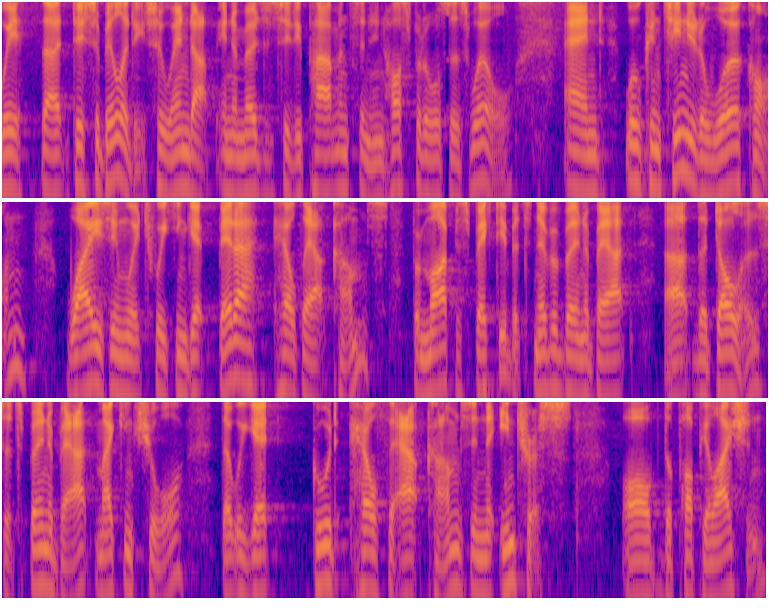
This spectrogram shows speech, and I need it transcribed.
with uh, disabilities who end up in emergency departments and in hospitals as well. And we'll continue to work on ways in which we can get better health outcomes. From my perspective, it's never been about uh, the dollars, it's been about making sure that we get good health outcomes in the interests of the population.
